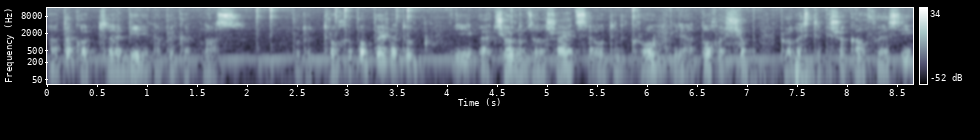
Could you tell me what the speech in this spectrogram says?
А так от, е, білі, наприклад, у нас будуть трохи попереду, і е, чорним залишається один крок для того, щоб провести пішака у ферзі.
